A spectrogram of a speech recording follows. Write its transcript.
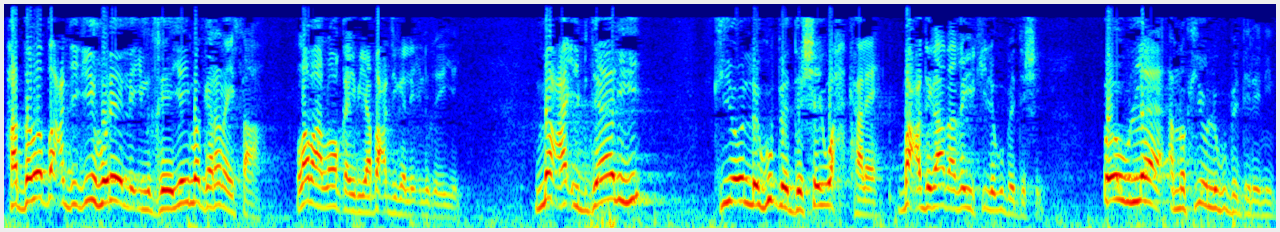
Haddaba bacdigii hore la ilqeeyey ma garanaysaa. Labaa loo qaybiyaa bacdiga la ilqeeyey. Maca ibdaalihi kii oo lagu bedeshay wax kale. Bacdigaabaa kayrkii lagu bedeshay ow ama kii oo lagu bedelanin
